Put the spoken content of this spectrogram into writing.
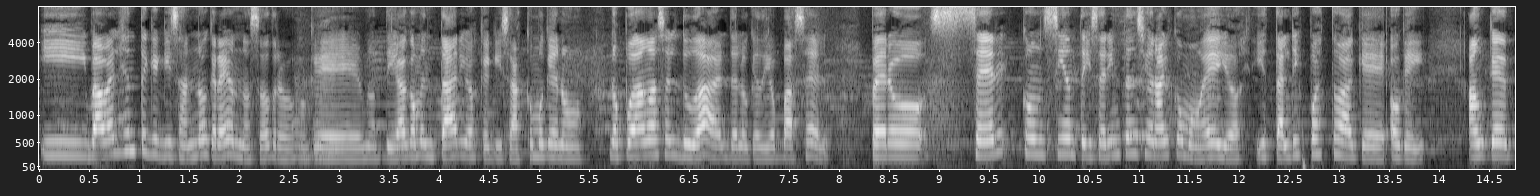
Y va a haber gente que quizás no crea en nosotros o que nos diga comentarios que quizás como que no, nos puedan hacer dudar de lo que Dios va a hacer. Pero ser consciente y ser intencional como ellos y estar dispuestos a que, ok, aunque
